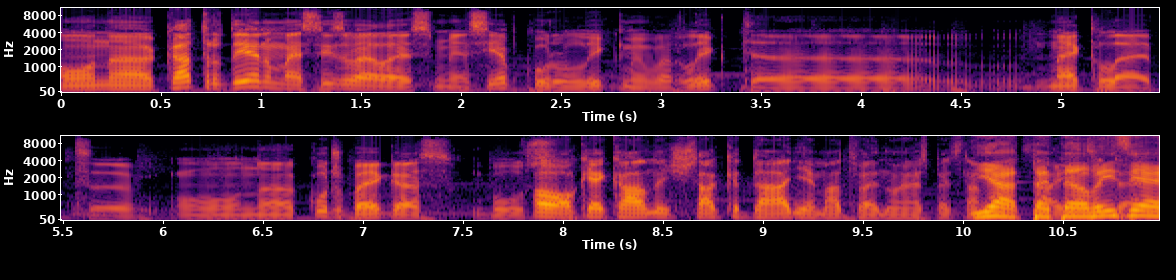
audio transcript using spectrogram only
Un uh, katru dienu mēs izvēlēsimies, jebkuru likmi var likt, uh, meklēt. Uh, un uh, kurš beigās būs? O, oh, ok, Kalniņš saka, ka dāņiem atvainojās pēc tam. Jā, pēc tā televīzijā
